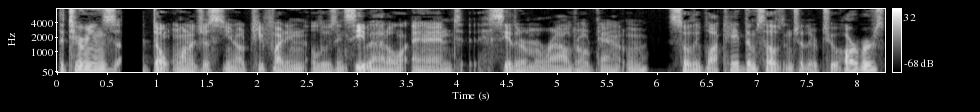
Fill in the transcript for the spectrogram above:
The Tyrians don't want to just, you know, keep fighting a losing sea battle and see their morale go down. So they blockade themselves into their two harbors,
